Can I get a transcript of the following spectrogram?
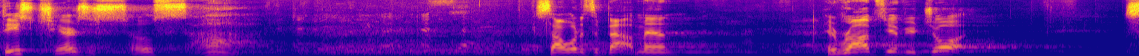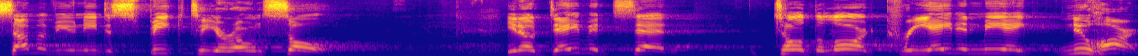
These chairs are so soft. That's not what it's about, man. It robs you of your joy. Some of you need to speak to your own soul. You know, David said, told the Lord, create in me a new heart,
